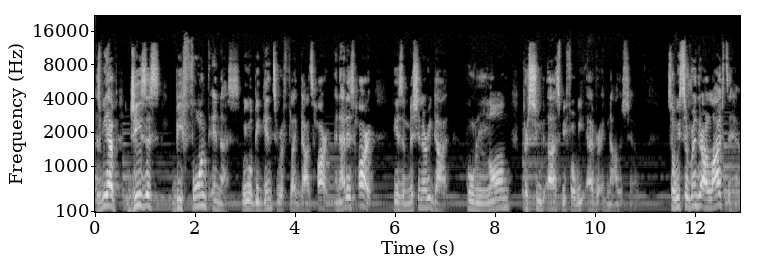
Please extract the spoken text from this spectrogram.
as we have Jesus be formed in us, we will begin to reflect God's heart. And at his heart, he is a missionary God who long pursued us before we ever acknowledged him. So we surrender our lives to him.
